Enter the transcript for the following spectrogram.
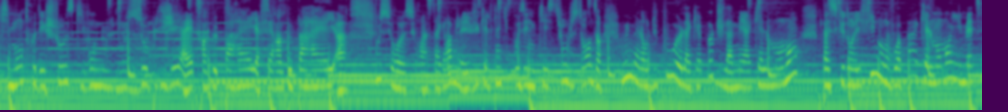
qui montrent des choses qui vont nous, obliger à être un peu pareil, à faire un peu pareil. À... Sur, sur Instagram, j'avais vu quelqu'un qui posait une question justement en disant Oui, mais alors du coup, la capote, je la mets à quel moment? Parce que dans les films, on voit pas à quel moment ils mettent.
